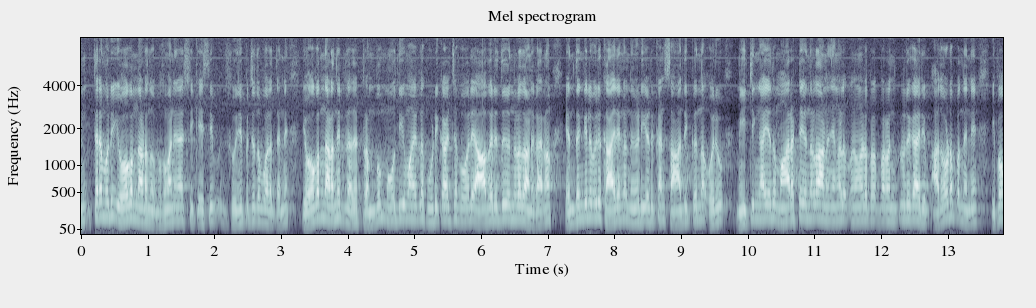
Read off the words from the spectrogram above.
ഇത്തരമൊരു യോഗം നടന്നു. ബഹുമാനായ ശ്രീ കെ സി സൂചിപ്പിച്ചതുപോലെ തന്നെ യോഗം നടന്നിട്ടുണ്ട് അത് ട്രംപും മോദിയുമായിട്ടുള്ള കൂടിക്കാഴ്ച പോലെ ആവരുത് എന്നുള്ളതാണ്. കാരണം എന്തെങ്കിലും ഒരു കാര്യങ്ങൾ നേടിയെടുക്കാൻ സാധിക്കുന്ന ഒരു മീറ്റിംഗ് ആയി അത് മാറട്ടെ എന്നുള്ളതാണ് ഞങ്ങൾ ഞങ്ങൾ പറഞ്ഞിട്ടുള്ളൊരു കാര്യം. അതോടൊപ്പം തന്നെ ഇപ്പോൾ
